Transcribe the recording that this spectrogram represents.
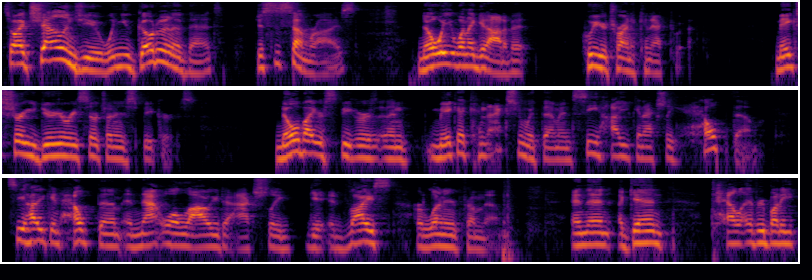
So I challenge you when you go to an event, just to summarize, know what you want to get out of it, who you're trying to connect with. Make sure you do your research on your speakers. Know about your speakers and then make a connection with them and see how you can actually help them. See how you can help them, and that will allow you to actually get advice or learning from them. And then again, tell everybody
